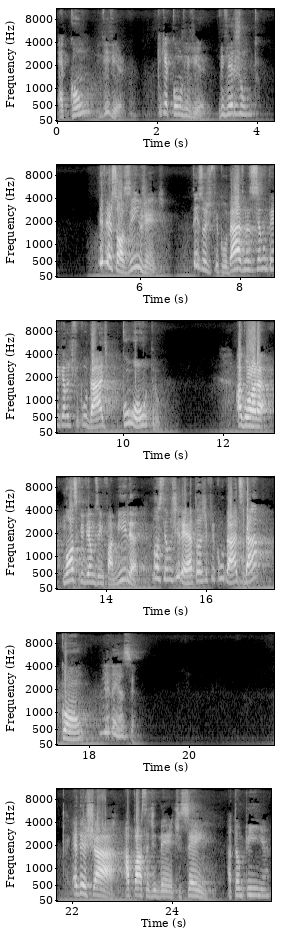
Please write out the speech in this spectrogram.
é conviver. O que é conviver? Viver junto. Viver sozinho, gente, tem suas dificuldades, mas você não tem aquela dificuldade com o outro. Agora, nós que vivemos em família, nós temos direto as dificuldades da convivência. É deixar a pasta de dente sem a tampinha,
